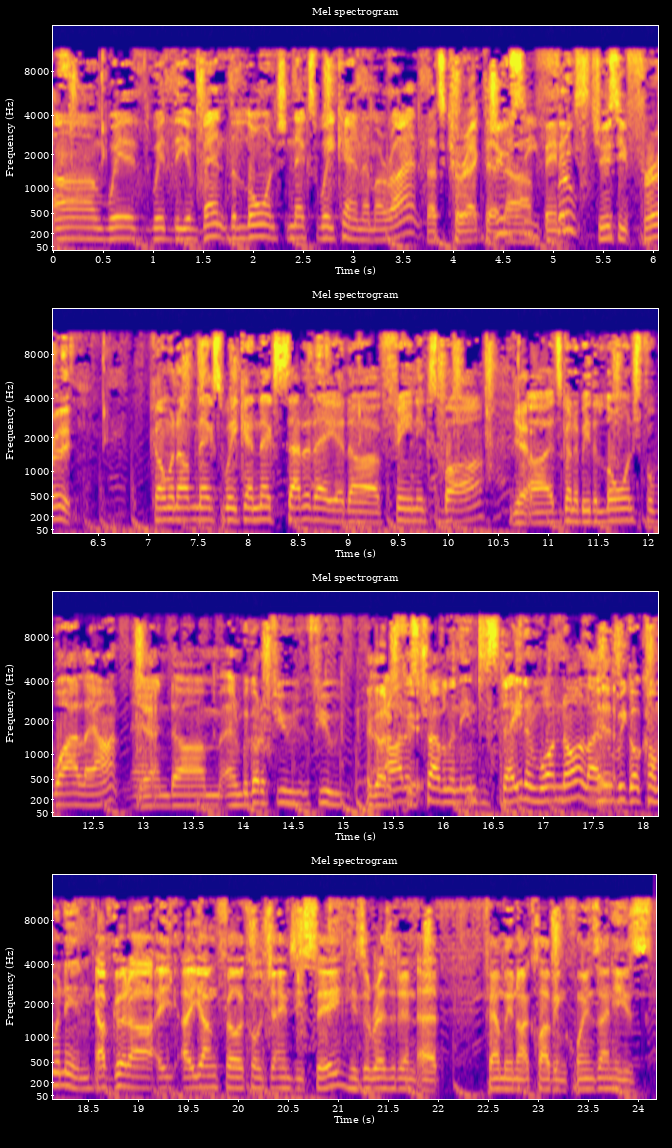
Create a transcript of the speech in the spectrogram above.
um, with with the event, the launch next weekend. Am I right? That's correct. At, Juicy uh, Phoenix. fruit. Juicy fruit. Coming up next weekend, next Saturday at uh, Phoenix Bar. Yeah. uh, it's going to be the launch for Wild Out, Yeah. and um, and we got a few few artists few- traveling interstate and whatnot. Like who Yeah. have we got coming in? I've got uh, a, a young fella called James C. He's a resident at Family Nightclub in Queensland. He's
